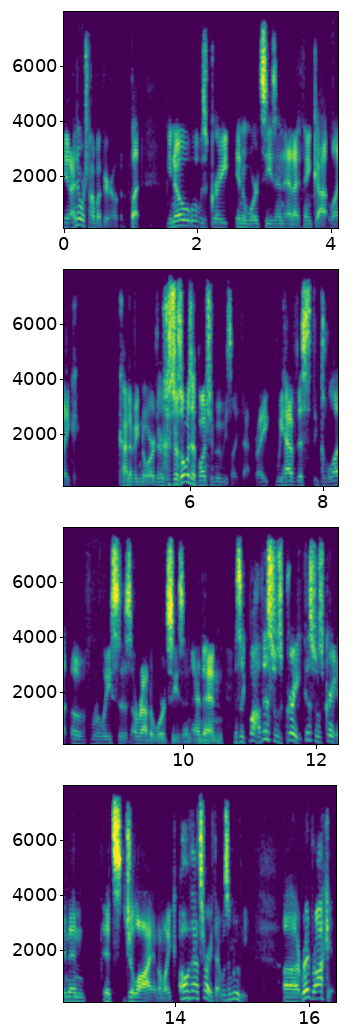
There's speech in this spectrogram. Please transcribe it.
And I know we're talking about Verhoeven, but you know what was great in award season, and I think got like kind of ignored because there's always a bunch of movies like that, right? We have this glut of releases around award season, and then it's like, wow, this was great, this was great, and then it's July, and I'm like, oh, that's right, that was a movie. Uh, Red Rocket.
